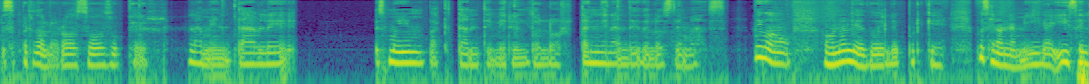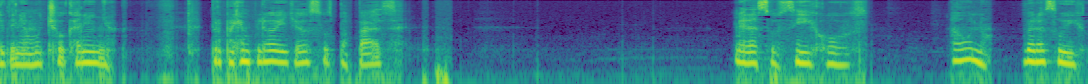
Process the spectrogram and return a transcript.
súper doloroso, súper lamentable es muy impactante ver el dolor tan grande de los demás. Digo, a uno le duele porque pues era una amiga y se le tenía mucho cariño. Pero por ejemplo ellos, sus papás, ver a sus hijos, a uno, ver a su hijo,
